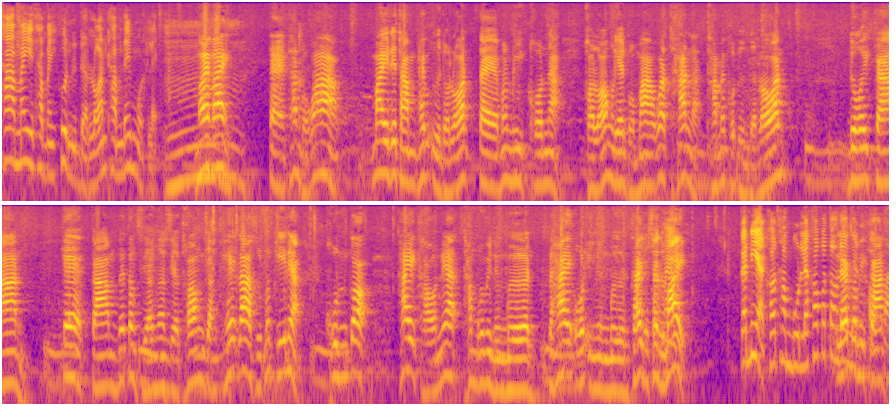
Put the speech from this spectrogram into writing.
ถ้าไม่ทำให้คนอื่นเดือดร้อนทำได้หมดแหละอืไม่ไม่แต่ท่านบอกว่าไม่ได้ทำให้ผู้อื่นเดือดร้อน แต่มันมีคนอะ เขาร้องเรียนผมมาว่าท่านอะทำให้คนอื่นเดือดร้อน โดยการแก้กรรมและต้องเสียเงินเสียทองอย่างเคสล่าสุดเมื่อกี้เนี่ย คุณก็ให้เขาเนี่ยทำบุญไปหนึ่งหมื่นและให้โอนอีกหนึ่งหมื่นใช่ใช่หรือไม่ ก็เนี่ยเขาทำบุญแล้วเขาก็ต้องแล้วได้ก็เงินมีเขาการไป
